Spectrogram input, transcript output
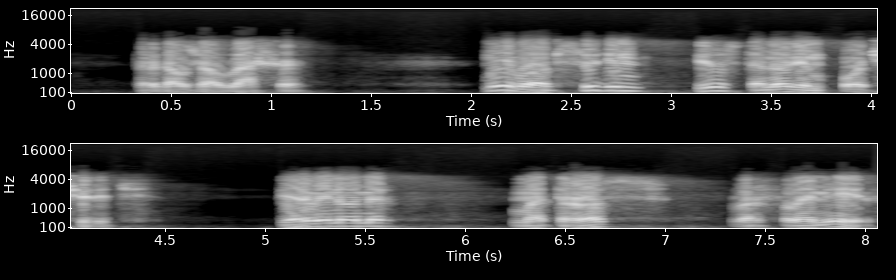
— продолжал Лаша. «Мы его обсудим и установим очередь. Первый номер — матрос Варфоломеев.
